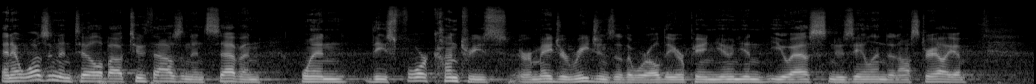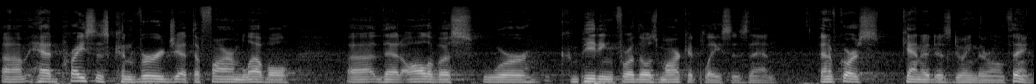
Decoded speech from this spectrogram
And it wasn't until about 2007 when these four countries or major regions of the world, the European Union, US, New Zealand, and Australia, um, had prices converge at the farm level uh, that all of us were competing for those marketplaces then. And of course, Canada is doing their own thing.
